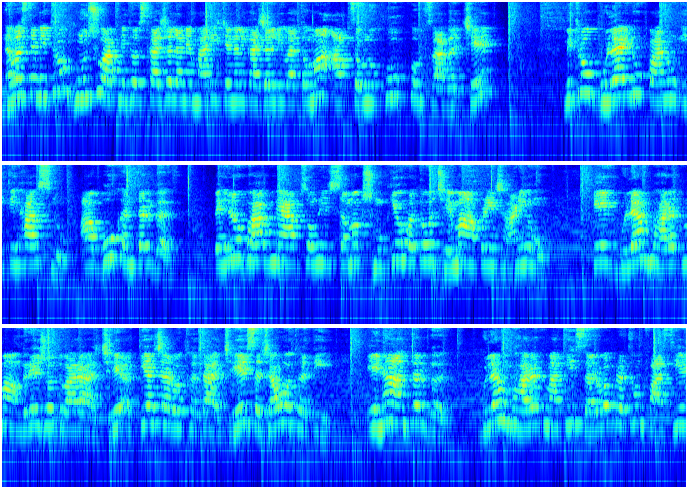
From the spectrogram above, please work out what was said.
નમસ્તે મિત્રો, હું છું આપની દોસ્ત કાજલ અને મારી ચેનલ કાજલની વાતોમાં આપ સૌનું ખૂબ ખૂબ સ્વાગત છે. મિત્રો ભૂલાયેલું પાનું ઇતિહાસનું આ બુક અંતર્ગત પહેલો ભાગ મેં આપ સૌની સમક્ષ મૂક્યો હતો, જેમાં આપણે જાણ્યું કે ગુલામ ભારતમાં અંગ્રેજો દ્વારા જે અત્યાચારો થતા, જે સજાઓ થતી, એના અંતર્ગત ગુલામ ભારતમાંથી સર્વપ્રથમ ફાંસીએ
